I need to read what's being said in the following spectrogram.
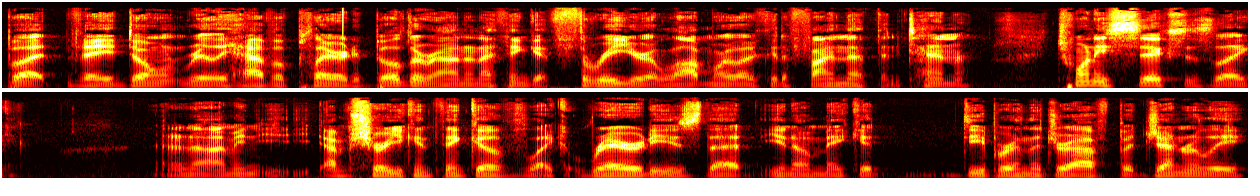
but they don't really have a player to build around. And I think at three, you're a lot more likely to find that than 10. 26 is like, I don't know. I mean, I'm sure you can think of like rarities that, you know, make it deeper in the draft, but generally,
